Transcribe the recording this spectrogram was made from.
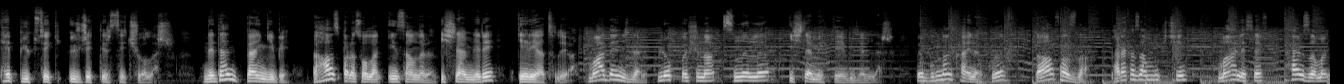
hep yüksek ücretleri seçiyorlar? Neden ben gibi daha az parası olan insanların işlemleri geri atılıyor? Madenciler blok başına sınırlı işlem ekleyebilirler. Ve bundan kaynaklı daha fazla para kazanmak için maalesef her zaman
